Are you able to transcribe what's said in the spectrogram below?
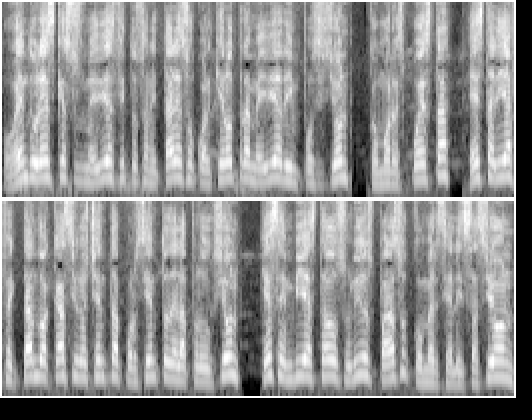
o endurezca sus medidas fitosanitarias o cualquier otra medida de imposición como respuesta, estaría afectando a casi un 80% de la producción que se envía a Estados Unidos para su comercialización.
